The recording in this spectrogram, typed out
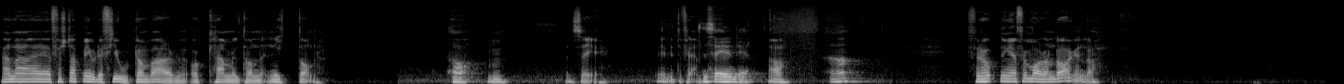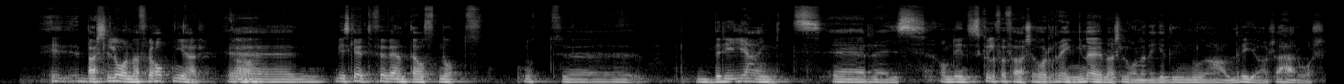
Han eh, Verstappen gjorde 14 varv och Hamilton 19. Ja. Mm. Det säger. Det är lite fränt. Det säger en del. Ja. ja. Förhoppningar för morgondagen då? Barcelona-förhoppningar. Ja. Eh, vi ska inte förvänta oss något något eh, briljant eh, race. Om det inte skulle få för sig att regna i Barcelona, vilket det nog aldrig gör så här års.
